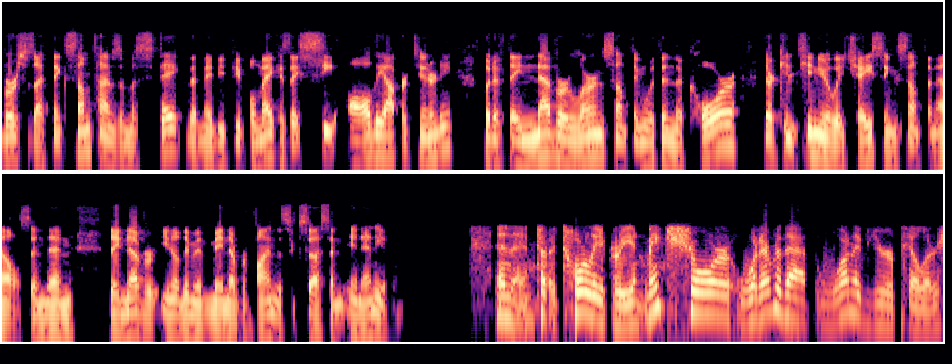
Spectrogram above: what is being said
Versus, I think sometimes a mistake that maybe people make is they see all the opportunity, but if they never learn something within the core, they're continually chasing something else. And then they never, you know, they may, may never find the success in, in any of them and, and t- totally agree. And make sure whatever that one of your pillars,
